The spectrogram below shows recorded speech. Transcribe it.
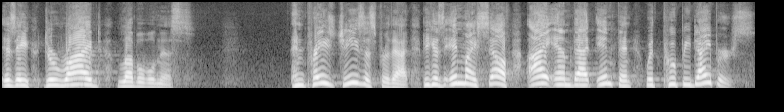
is a derived lovableness. And praise Jesus for that, because in myself, I am that infant with poopy diapers.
